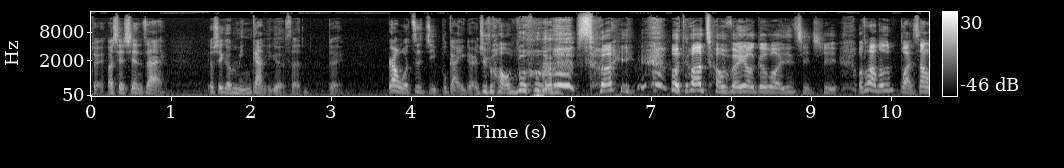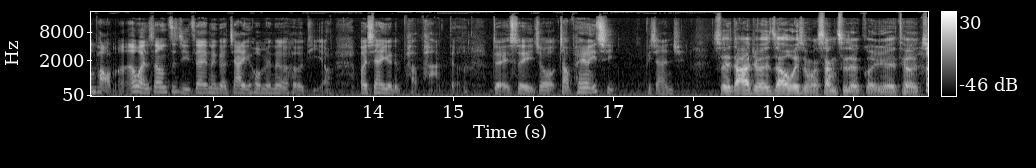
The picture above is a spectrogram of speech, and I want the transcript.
对，而且现在又是一个敏感的月份，对，让我自己不敢一个人去跑步，所以我都要找朋友跟我一起去。我通常都是晚上跑嘛，那、晚上自己在那个家里后面那个合体啊，我现在有点怕怕的，对，所以就找朋友一起比较安全。所以大家就会知道为什么上次的鬼月特辑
